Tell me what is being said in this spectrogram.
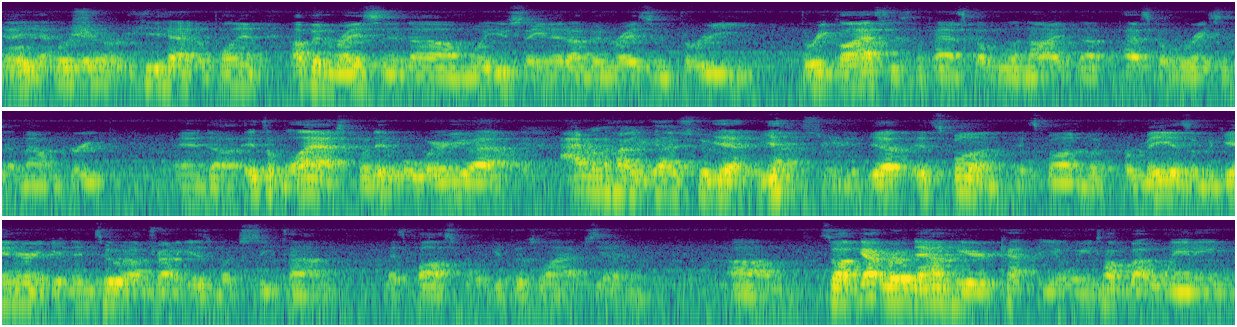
Yeah, for, yeah, for yeah. sure. He had a plan. I've been racing. Um, well, you've seen it. I've been racing three three classes the past couple of night, uh, past couple of races at Mountain Creek, and uh, it's a blast, but it will wear you out. I don't know how you guys do it. Yeah, yeah, yeah. It's fun. It's fun, but for me as a beginner and getting into it, I'm trying to get as much seat time as possible to get those laps Yeah. in. Um, so I've got wrote down here. You know, when you talk about winning,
